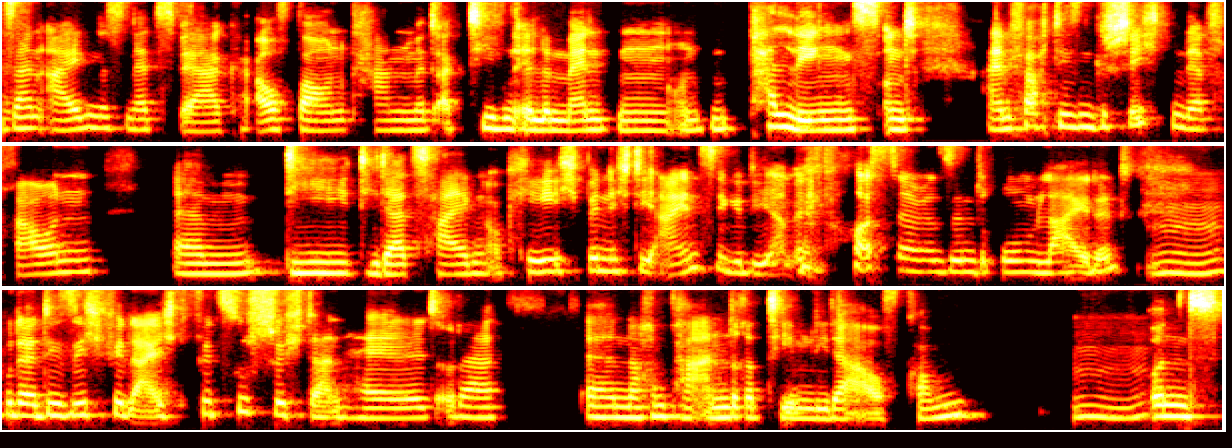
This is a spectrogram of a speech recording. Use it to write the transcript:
sein eigenes Netzwerk aufbauen kann mit aktiven Elementen und ein paar Links und einfach diesen Geschichten der Frauen ähm, die, die da zeigen, okay, ich bin nicht die Einzige, die am Imposter-Syndrom leidet mhm. oder die sich vielleicht für zu schüchtern hält oder äh, noch ein paar andere Themen, die da aufkommen. Mhm. Und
